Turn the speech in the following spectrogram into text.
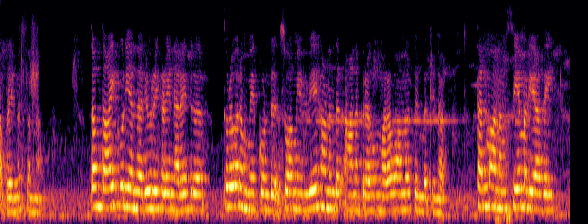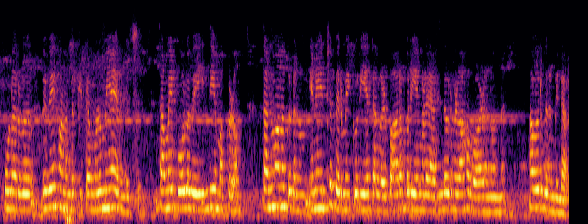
அப்படின்னு சொன்னான். தம் தாய் கூறிய அந்த அறிவுரைகளை நரேந்திரர் துறவரம் மேற்கொண்டு சுவாமி விவேகானந்தர் ஆன பிறகும் மறவாமல் பின்பற்றினார். தன்மானம் சுயமரியாதை உணர்வு விவேகானந்தர் கிட்ட முழுமையா இருந்துச்சு. தம்மை போலவே இந்திய மக்களும் தன்மானத்துடனும் இணையற்ற பெருமைக்குரிய தங்கள் பாரம்பரியங்களை அறிந்தவர்களாக வாழணும்னு அவர் விரும்பினார்.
